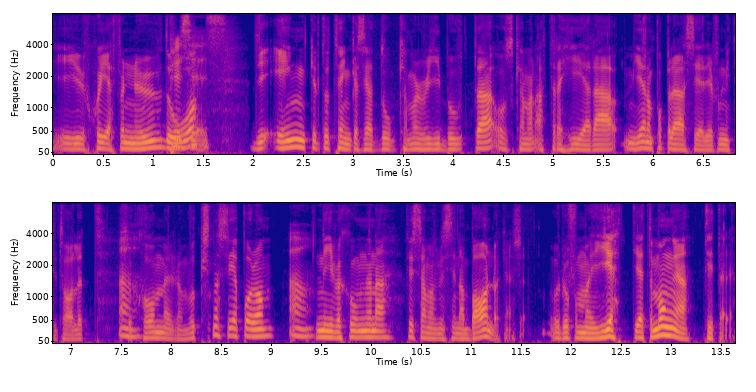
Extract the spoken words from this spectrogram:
är ju chefer nu då. Precis. Det är enkelt att tänka sig att då kan man reboota och så kan man attrahera genom populära serier från 90-talet Ja. så kommer de vuxna se på dem, Ja, nyversionerna tillsammans med sina barn då kanske. Och då får man jätte, jättemånga tittare.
